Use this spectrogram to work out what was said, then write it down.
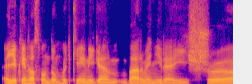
Egyébként azt mondom, hogy Kén igen, bármennyire is ö,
